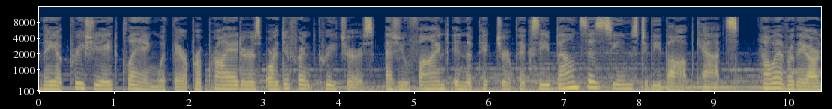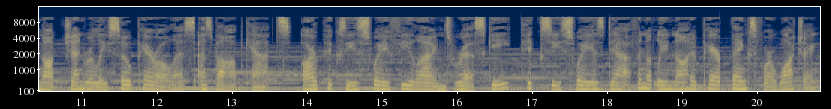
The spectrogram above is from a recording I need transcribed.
They appreciate playing with their proprietors or different creatures. As you find in the picture Pixie Bounces seems to be bobcats, however they are not generally so perilous as bobcats. Are Pixie Sway felines risky? Pixie Sway is definitely not a pair. Thanks for watching.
